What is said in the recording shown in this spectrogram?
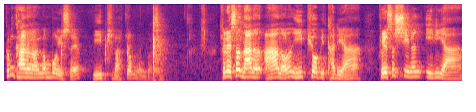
그럼 가능한 건 뭐 있어요? EP밖에 없는 거지. 그래서 나는 아 너는 EP 오비탈이야. 그래서 C는 1이야.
